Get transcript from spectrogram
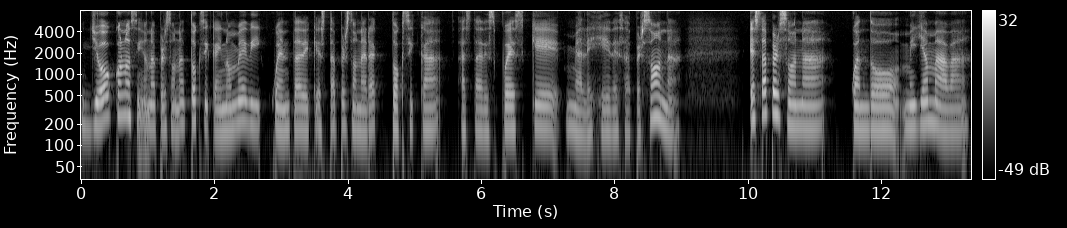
Yo conocí a una persona tóxica y no me di cuenta de que esta persona era tóxica hasta después que me alejé de esa persona. Esta persona, cuando me llamaba,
